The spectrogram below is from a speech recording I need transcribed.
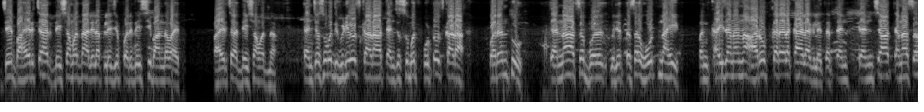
जे बाहेरच्या देशामधनं आलेले आपले जे परदेशी बांधव आहेत बाहेरच्या देशामधनं त्यांच्यासोबत व्हिडिओज काढा त्यांच्यासोबत फोटोज काढा. परंतु त्यांना असं बळ म्हणजे तसं होत नाही. पण काही जणांना आरोप करायला काय लागले तर त्यां- त्यांच्या त्यांना असं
